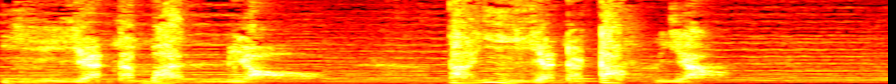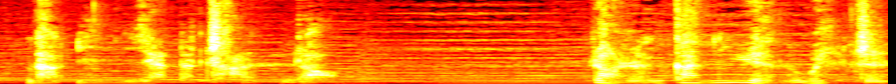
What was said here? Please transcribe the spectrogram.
一眼的曼妙，那一眼的荡漾。那一眼的缠绕，让人甘愿为之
